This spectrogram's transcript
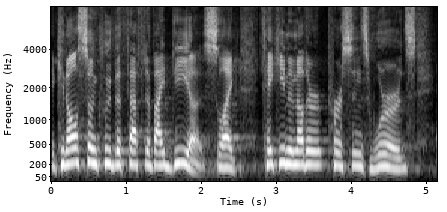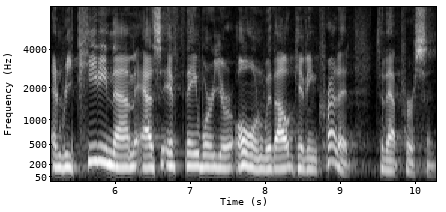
It can also include the theft of ideas, like taking another person's words and repeating them as if they were your own without giving credit to that person.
